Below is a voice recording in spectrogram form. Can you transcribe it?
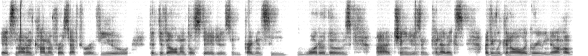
it's not uncommon for us to have to review the developmental stages in pregnancy. What are those uh, changes in kinetics. I think we can all agree we know how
